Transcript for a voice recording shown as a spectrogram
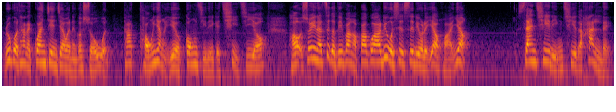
如果它的关键价位能够守稳，它同样也有攻击的一个契机哦。好，所以呢，这个地方啊，包括六四四六的耀华药、三七零七的汉磊、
